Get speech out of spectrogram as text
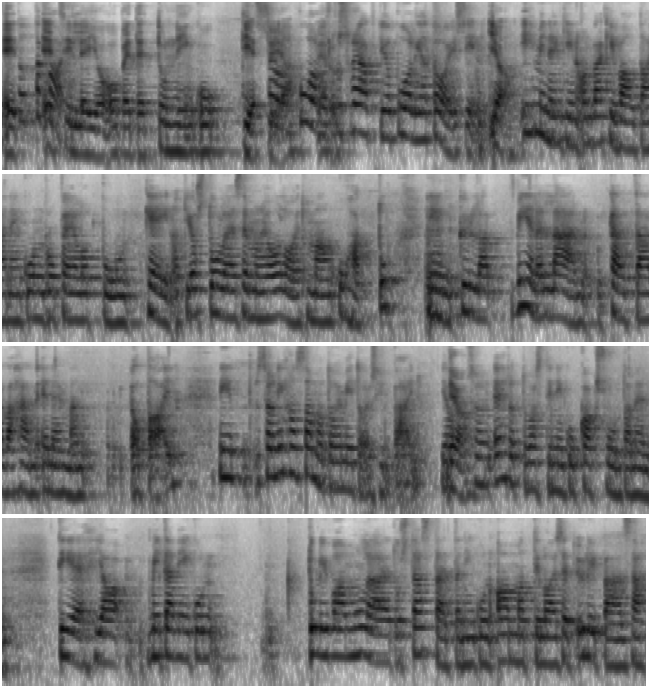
Et, Totta kai. et sille ei ole opetettu niin kuin tiettyjä Se on puolustusreaktio puoli ja toisin. Joo. Ihminenkin on väkivaltainen, kun rupeaa loppuun keinot. Jos tulee semmoinen olo, että mä oon uhattu, niin Mm. kyllä mielellään käyttää vähän enemmän jotain. Niin se on ihan sama toimii toisinpäin. Ja Joo. se on ehdottomasti niin kuin kaksisuuntainen tie. Ja mitä niin kuin tuli vaan mulle ajatus tästä, että niin kuin ammattilaiset ylipäänsä,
